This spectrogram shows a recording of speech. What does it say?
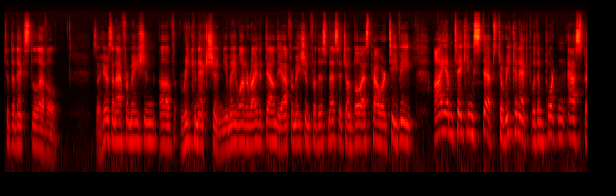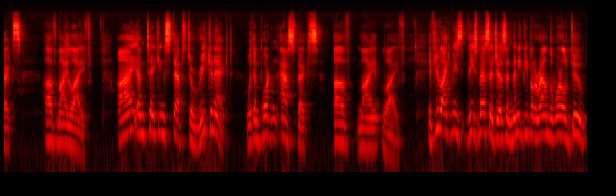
to the next level. So here's an affirmation of reconnection. You may want to write it down, the affirmation for this message on Boaz Power TV. I am taking steps to reconnect with important aspects of my life. I am taking steps to reconnect with important aspects of my life. If you like these messages, and many people around the world do,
